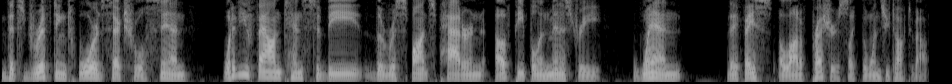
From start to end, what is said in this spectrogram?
that's drifting towards sexual sin, What have you found tends to be the response pattern of people in ministry when they face a lot of pressures like the ones you talked about?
